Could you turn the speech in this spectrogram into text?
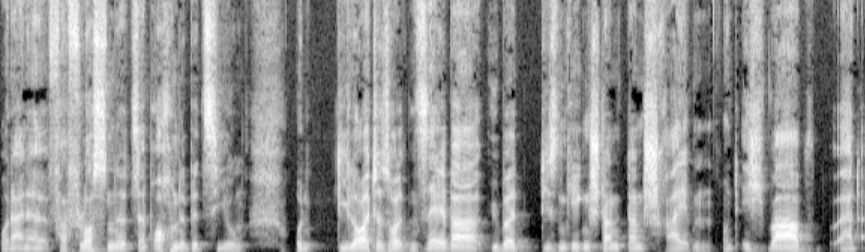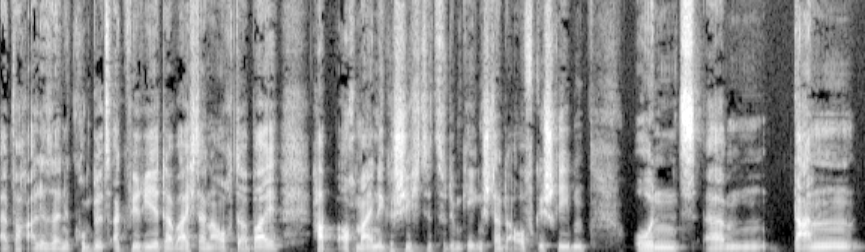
oder eine verflossene, zerbrochene Beziehung. Und die Leute sollten selber über diesen Gegenstand dann schreiben. Und ich war, er hat einfach alle seine Kumpels akquiriert, da war ich dann auch dabei, habe auch meine Geschichte zu dem Gegenstand aufgeschrieben. Und ähm, dann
